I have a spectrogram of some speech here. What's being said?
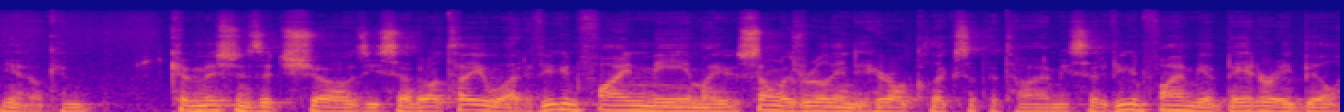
you know commissions at shows." He said, "But I'll tell you what, if you can find me, my son was really into HeroClix at the time. He said, if you can find me a Beta Ray Bill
